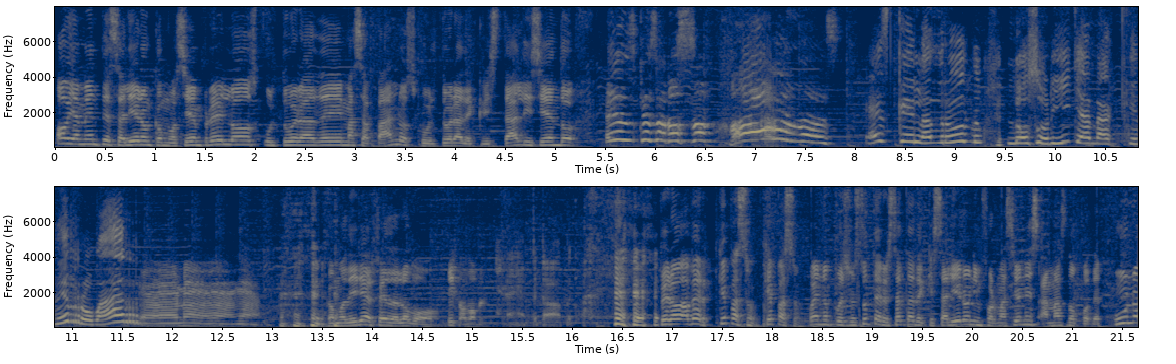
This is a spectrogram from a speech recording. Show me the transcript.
Obviamente salieron como siempre los cultura de mazapán, los cultura de cristal diciendo es que eso no son formas. Es que el ladrón los orillan a querer robar. Como diría el Fedo Lobo, pico doble. Pero a ver, ¿qué pasó? ¿Qué pasó? Bueno, pues resulta y resalta de que salieron informaciones a más no poder. Uno,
